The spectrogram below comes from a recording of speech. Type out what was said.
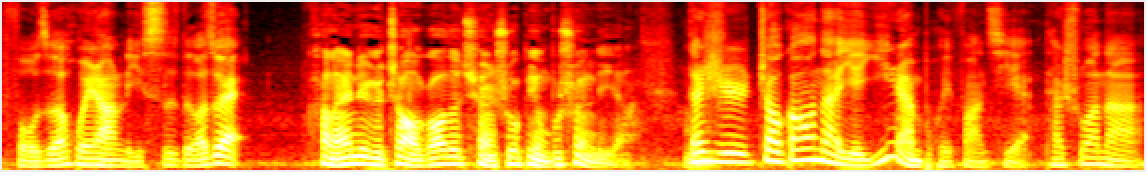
否则会让李斯得罪。看来这个赵高的劝说并不顺利啊。但是赵高呢，也依然不会放弃。他说呢，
